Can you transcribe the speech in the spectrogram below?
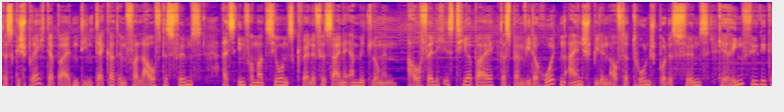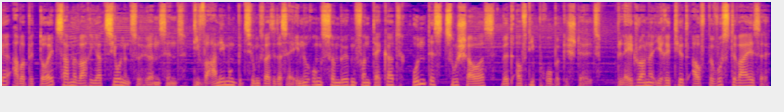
Das Gespräch der beiden dient Deckard im Verlauf des Films als Informationsquelle für seine Ermittlungen. Auffällig ist hierbei, dass beim wiederholten Einspielen auf der Tonspur des Films geringfügige, aber bedeutsame Variationen zu hören sind. Die Wahrnehmung bzw. das Erinnerungsvermögen von Deckard und des Zuschauers wird auf die Probe gestellt. Blade Runner irritiert auf bewusste Weise,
